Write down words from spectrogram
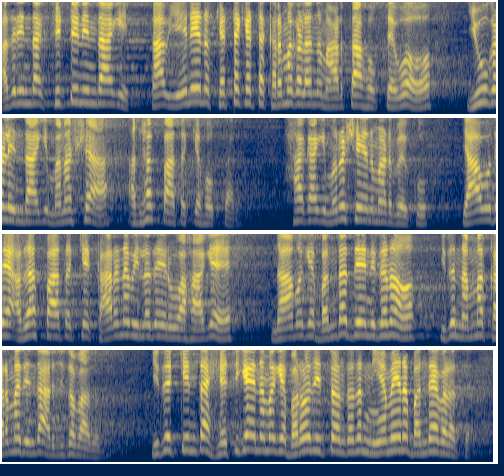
ಅದರಿಂದ ಸಿಟ್ಟಿನಿಂದಾಗಿ ನಾವು ಏನೇನು ಕೆಟ್ಟ ಕೆಟ್ಟ ಕರ್ಮಗಳನ್ನು ಮಾಡ್ತಾ ಹೋಗ್ತೇವೋ ಇವುಗಳಿಂದಾಗಿ ಮನುಷ್ಯ ಅಧಃಪಾತಕ್ಕೆ ಹೋಗ್ತಾನೆ. ಹಾಗಾಗಿ ಮನುಷ್ಯ ಏನು ಮಾಡಬೇಕು? ಯಾವುದೇ ಅಧಃಪಾತಕ್ಕೆ ಕಾರಣವಿಲ್ಲದೆ ಇರುವ ಹಾಗೆ ನಮಗೆ ಬಂದದ್ದೇನಿದನೋ ಇದು ನಮ್ಮ ಕರ್ಮದಿಂದ ಅರ್ಜಿತವಾದದ್ದು. ಇದಕ್ಕಿಂತ ಹೆಚ್ಚಿಗೆ ನಮಗೆ ಬರೋದಿತ್ತು ಅಂತಂದ್ರೆ ನಿಯಮೇನ ಬಂದೇ ಬರುತ್ತೆ.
